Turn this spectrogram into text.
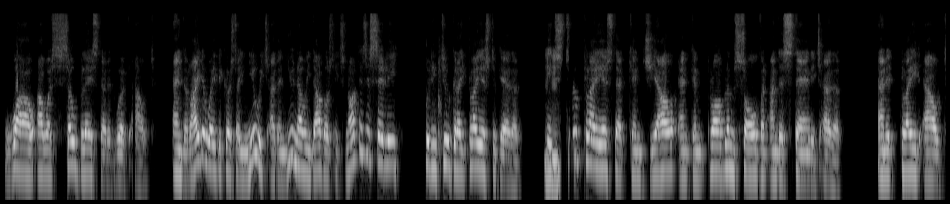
Wow, I was so blessed that it worked out. And right away, because they knew each other, and you know in doubles, it's not necessarily putting two great players together. Mhm. It's two players that can gel and can problem solve and understand each other. And it played out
